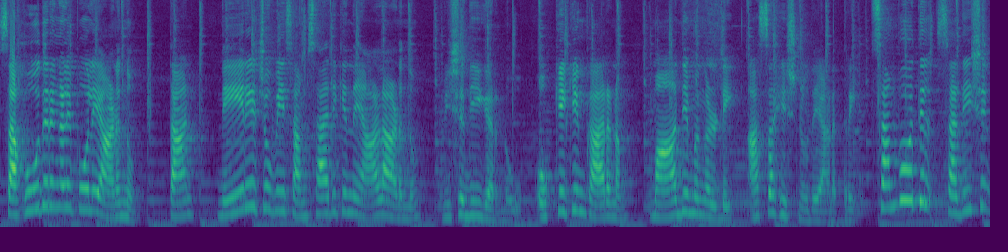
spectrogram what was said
സഹോദരങ്ങളെ പോലെയാണെന്നും താൻ നേരെ ചൊവ്വെ സംസാരിക്കുന്നയാളാണെന്നും വിശദീകരണവും ഒക്കെയ്ക്കും കാരണം മാധ്യമങ്ങളുടെ അസഹിഷ്ണുതയാണത്രേ. സംഭവത്തിൽ സതീശൻ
